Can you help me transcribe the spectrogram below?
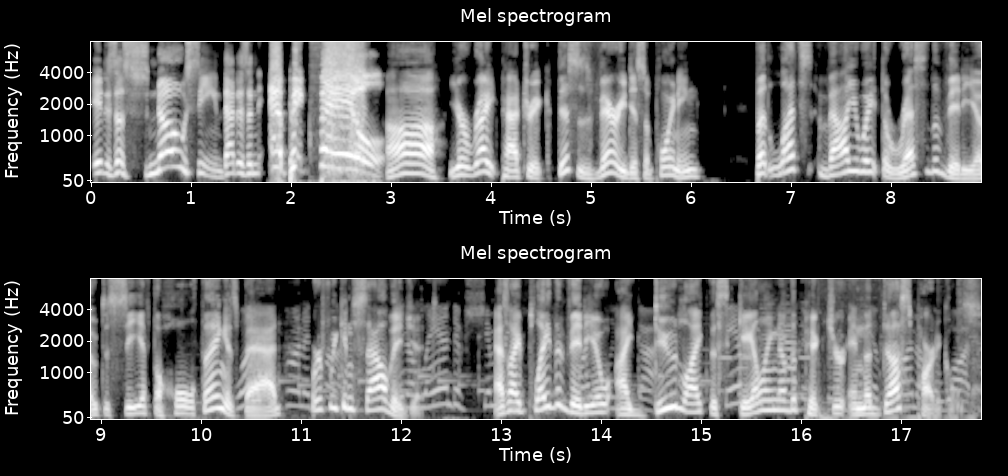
It is a snow scene that is an epic fail! Ah, you're right, Patrick. This is very disappointing. But let's evaluate the rest of the video to see if the whole thing is bad or if we can salvage it. As I play the video, I do like the scaling of the picture and the dust particles.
